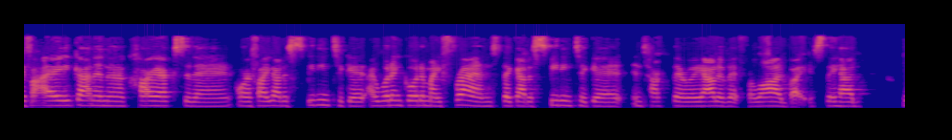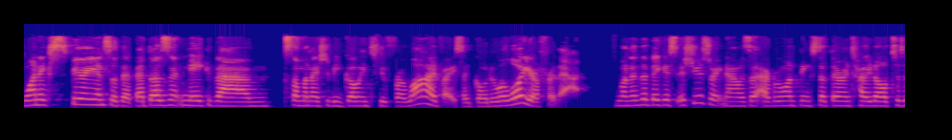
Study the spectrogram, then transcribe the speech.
if i got in a car accident or if i got a speeding ticket i wouldn't go to my friends that got a speeding ticket and talk their way out of it for law advice. They had one experience with it. That doesn't make them someone i should be going to for law advice. I go to a lawyer for that. One of the biggest issues right now is that everyone thinks that they're entitled to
